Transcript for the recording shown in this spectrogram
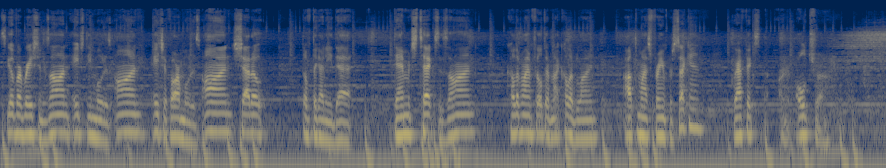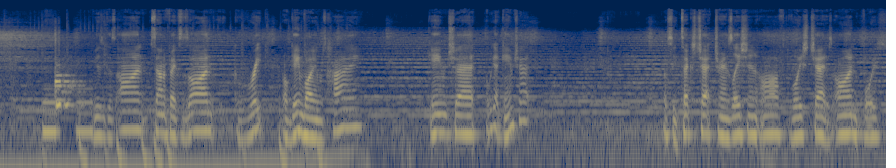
Skill vibration is on. HD mode is on. HFR mode is on. Shadow. Don't think I need that. Damage text is on. Colorblind filter. I'm not colorblind. Optimized frame per second. Graphics are ultra. Music is on. Sound effects is on. Great. Oh, game volume is high. Game chat. Oh, we got game chat? Let's see. Text chat translation off. Voice chat is on. Voice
